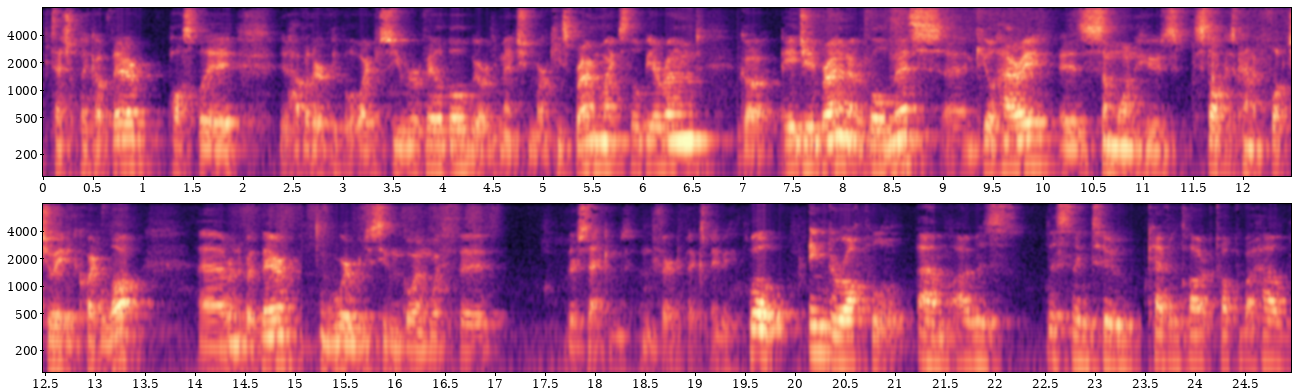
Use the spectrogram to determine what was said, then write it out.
potential pickup there. Possibly you'd have other people at wide receiver available. We already mentioned Marquise Brown might still be around. We've got AJ Brown out of Ole Miss, uh, and Keel Harry is someone whose stock has kind of fluctuated quite a lot. Uh, around about there, where would you see them going with the, their second and third picks, maybe? Well, in Garoppolo, um, I was listening to Kevin Clark talk about how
